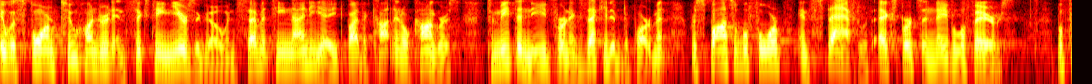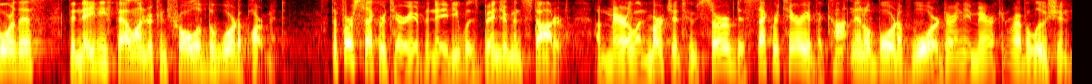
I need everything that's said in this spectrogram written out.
It was formed 216 years ago in 1798 by the Continental Congress to meet the need for an executive department responsible for and staffed with experts in naval affairs. Before this, the Navy fell under control of the War Department. The first Secretary of the Navy was Benjamin Stoddert, a Maryland merchant who served as Secretary of the Continental Board of War during the American Revolution.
